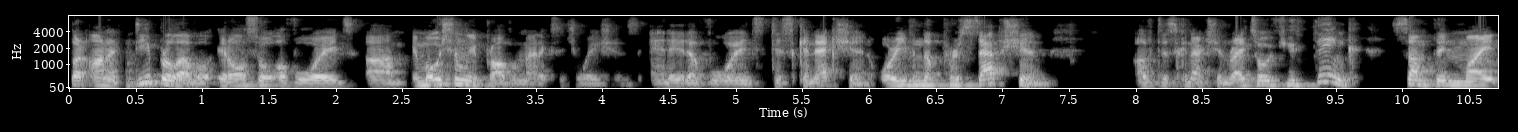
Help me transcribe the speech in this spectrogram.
But on a deeper level it also avoids um, emotionally problematic situations and it avoids disconnection or even the perception of disconnection right? So if you think something might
